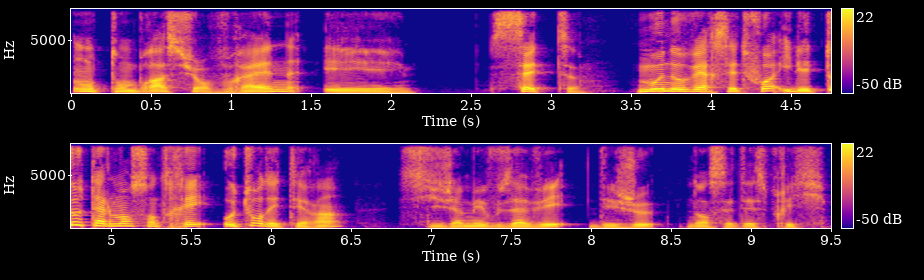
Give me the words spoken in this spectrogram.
on tombera sur Vren et 7. Mono vert cette fois, il est totalement centré autour des terrains, si jamais vous avez des jeux dans cet esprit.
